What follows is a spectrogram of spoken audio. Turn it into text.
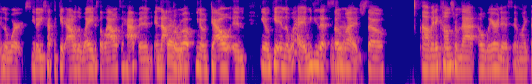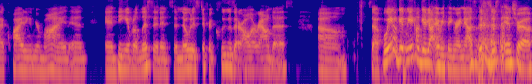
in the works. You know, you just have to get out of the way, just allow it to happen and not throw up, you know, doubt and, you know, get in the way. We do that so exactly. much. So, um, and it comes from that awareness and like that quieting of your mind and, and being able to listen and to notice different clues that are all around us. Um, so, but we ain't gonna get we ain't gonna give y'all everything right now. So this is just the intro.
